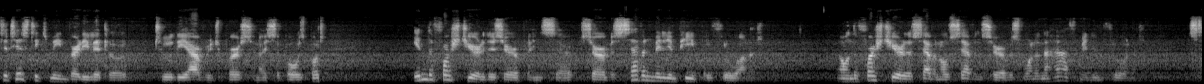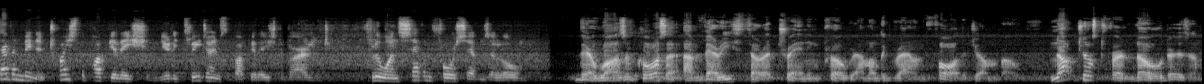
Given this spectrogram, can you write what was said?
statistics mean very little to the average person, I suppose, but in the first year of this airplane ser- service, 7 million people flew on it. Now, in the first year of the 707 service, 1.5 million flew on it. 7 million, twice the population, nearly three times the population of Ireland, flew on 747s alone. There was, of course, a, a very thorough training program on the ground for the jumbo, not just for loaders and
